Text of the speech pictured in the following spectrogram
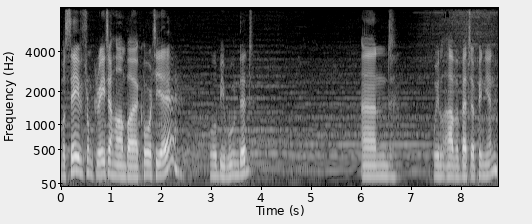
I was saved from greater harm by a courtier. Will be wounded. And we'll have a better opinion.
